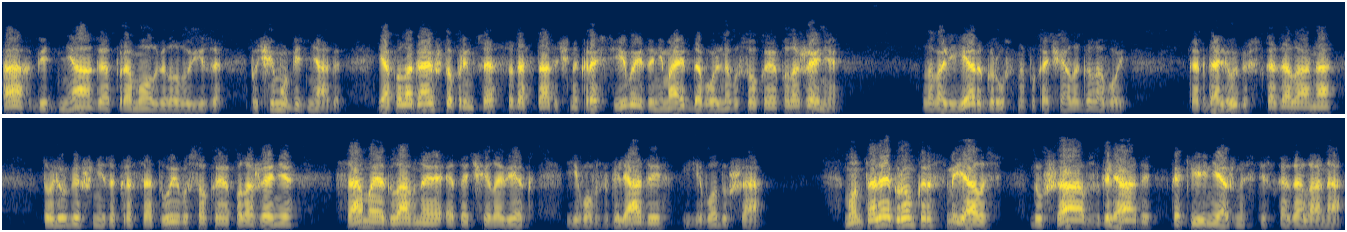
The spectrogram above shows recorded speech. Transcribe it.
«Ах, бедняга!» — промолвила Луиза. «Почему бедняга? Я полагаю, что принцесса достаточно красива и занимает довольно высокое положение». Лавальер грустно покачала головой. «Когда любишь, — сказала она, — то любишь не за красоту и высокое положение. Самое главное — это человек, его взгляды, его душа». Монтале громко рассмеялась. «Душа, взгляды, какие нежности!» — сказала она.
